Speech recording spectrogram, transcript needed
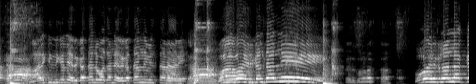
దేవి చూసినావా మాల కిందికి వెళ్ళి ఎరగ తల్లి పోతాను ఎరగ తల్లిని పిలుస్తానా అని ఓ ఓ ఎరగల తల్లి ఓ ఎరగలక్క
